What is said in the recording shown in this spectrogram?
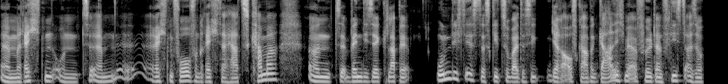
ähm, rechten und ähm, äh, rechten Vorhof und rechter Herzkammer. Und wenn diese Klappe undicht ist, das geht so weit, dass sie ihre Aufgabe gar nicht mehr erfüllt, dann fließt also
